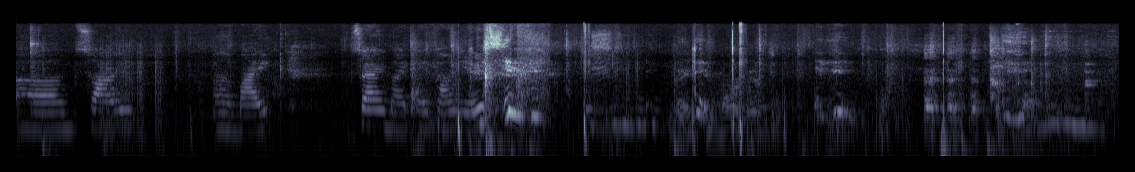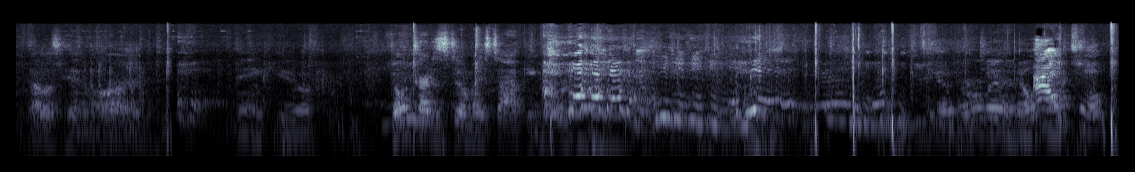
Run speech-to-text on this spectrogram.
Um, sorry, uh, Mike. Sorry, Mike, I found yours. Thank you, Morgan. that was hit hard. Thank you. Don't try to steal my stocking. Morgan. You got all that help? I Axl? did.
